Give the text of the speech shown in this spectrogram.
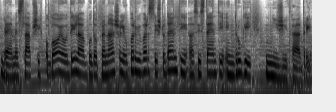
Breme slabših pogojev dela bodo prenašali v prvi vrsti študenti, asistenti in drugi nižji kadri.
